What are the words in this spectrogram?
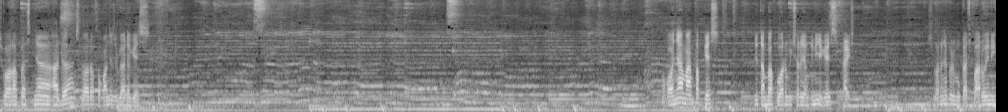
suara bassnya ada suara vokalnya juga ada guys. Pokoknya mantap guys. Ditambah power mixer yang ini ya guys. Guys. Suaranya baru buka separuh ini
